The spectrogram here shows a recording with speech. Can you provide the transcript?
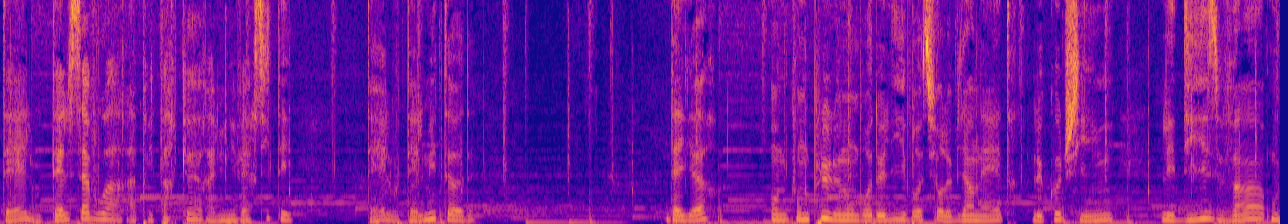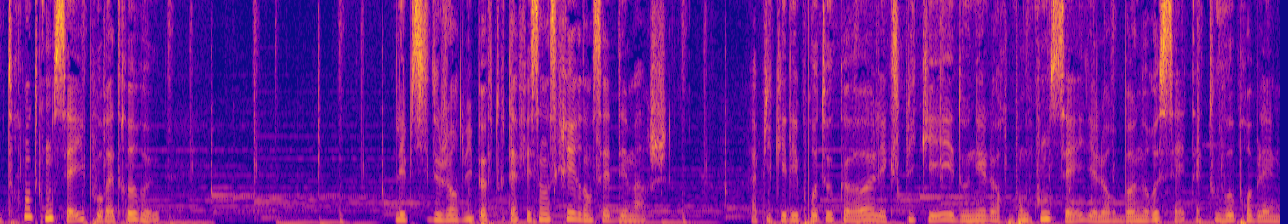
tel ou tel savoir appris par cœur à l'université, telle ou telle méthode. D'ailleurs, on ne compte plus le nombre de livres sur le bien-être, le coaching, les 10, 20 ou 30 conseils pour être heureux, les psys d'aujourd'hui peuvent tout à fait s'inscrire dans cette démarche. Appliquer des protocoles, expliquer et donner leurs bons conseils et leurs bonnes recettes à tous vos problèmes.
